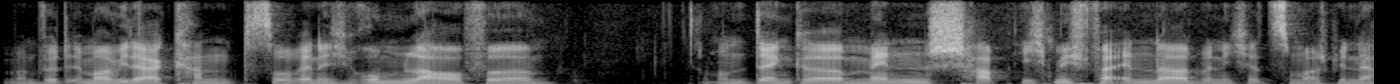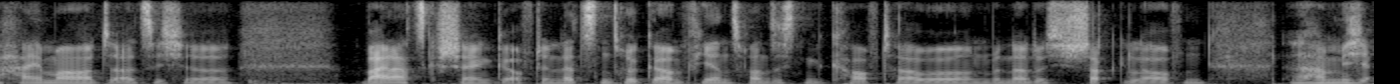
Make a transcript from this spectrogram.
man wird immer wieder erkannt. So, wenn ich rumlaufe und denke, Mensch, habe ich mich verändert, wenn ich jetzt zum Beispiel in der Heimat, als ich äh, Weihnachtsgeschenke auf den letzten Drücker am 24. gekauft habe und bin da durch die Stadt gelaufen, dann haben mich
